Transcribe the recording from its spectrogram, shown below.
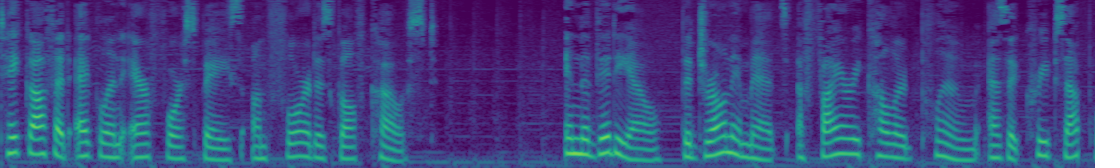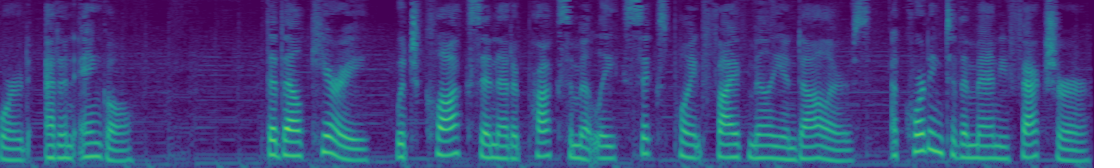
take off at Eglin Air Force Base on Florida's Gulf Coast. In the video, the drone emits a fiery colored plume as it creeps upward at an angle. The Valkyrie, which clocks in at approximately $6.5 million, according to the manufacturer,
